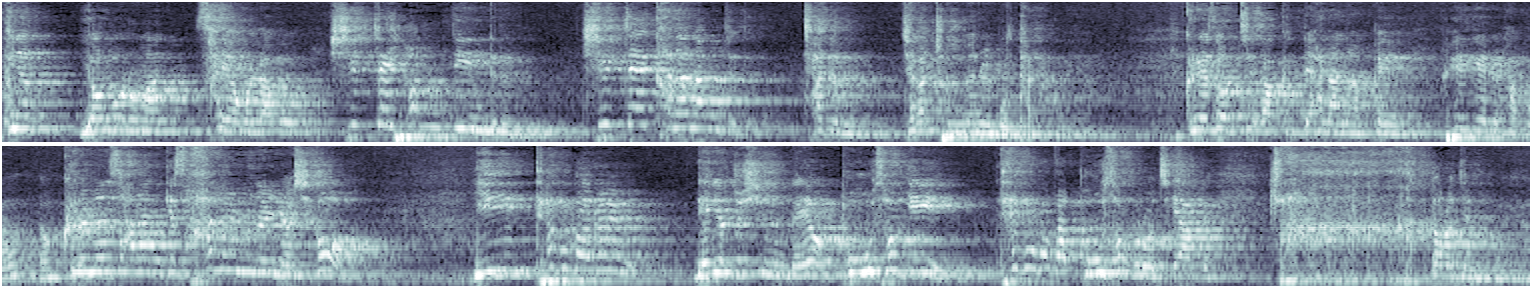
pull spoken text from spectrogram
그냥 영어로만 사용을 하고 실제 현지인들은 실제 가난한 자들은 제가 전면을 못하는 거예요. 그래서 제가 그때 하나님 앞에 회개를 하고 그러면서 하나님께서 하늘문을 여시고 이 태국어를 내려주시는데요. 보석이 태국어가 보석으로 제 앞에 쫙 떨어지는 거예요.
